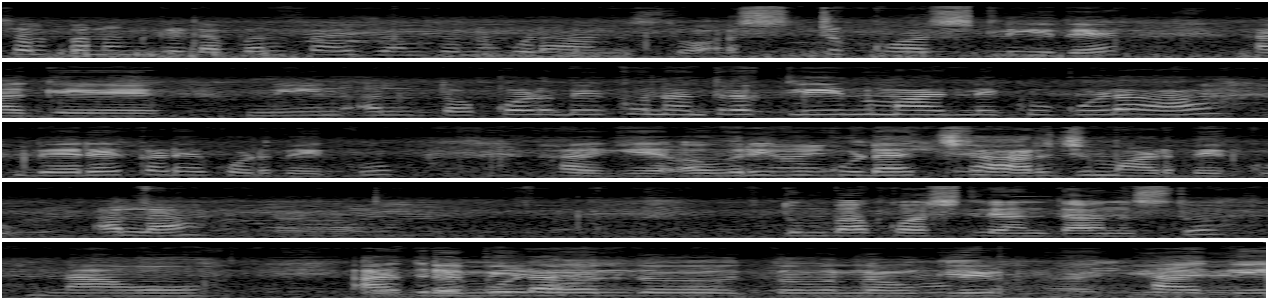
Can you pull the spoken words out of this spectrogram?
ಸ್ವಲ್ಪ ನನಗೆ ಡಬಲ್ ಪ್ರೈಸ್ ಅಂತಲೂ ಕೂಡ ಅನಿಸ್ತು ಅಷ್ಟು ಕಾಸ್ಟ್ಲಿ ಇದೆ. ಹಾಗೆ ಮೀನು ಅಲ್ಲಿ ತೊಗೊಳ್ಬೇಕು ನಂತರ ಕ್ಲೀನ್ ಮಾಡಲಿಕ್ಕೂ ಕೂಡ ಬೇರೆ ಕಡೆ ಕೊಡಬೇಕು. ಹಾಗೆ ಅವರಿಗೂ ಕೂಡ ಚಾರ್ಜ್ ಮಾಡಬೇಕು ಅಲ್ಲ? ತುಂಬ ಕಾಸ್ಟ್ಲಿ ಅಂತ ಅನಿಸ್ತು ನಾವು ಆದರೂ ಕೂಡ ಹಾಗೆ.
